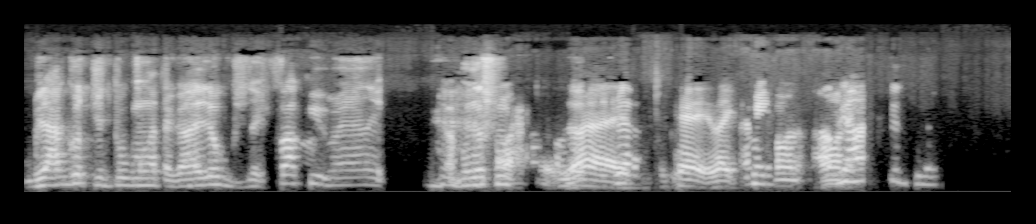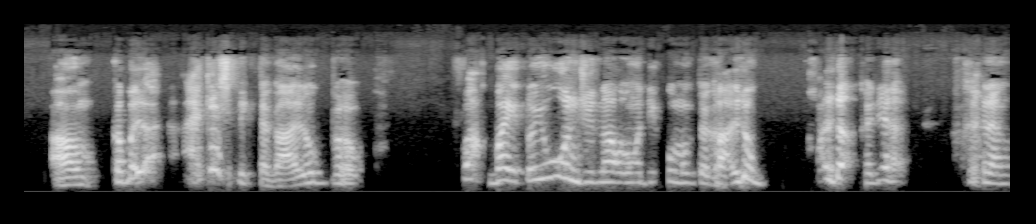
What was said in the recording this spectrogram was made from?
blagot yung itong mga Tagalog. Like, fuck you, man. Like, kabunos mo. Right. Okay. Like I mean, I'll with you. Um, kabala, I can speak Tagalog, pero fuck ba, ito yun, na ako nga di ko mag-Tagalog. Kala ka niya. Kanang,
